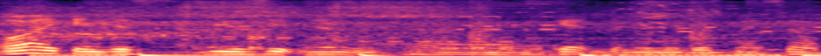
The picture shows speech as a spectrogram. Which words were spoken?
or I can just use it and uh, get the mini boost myself.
